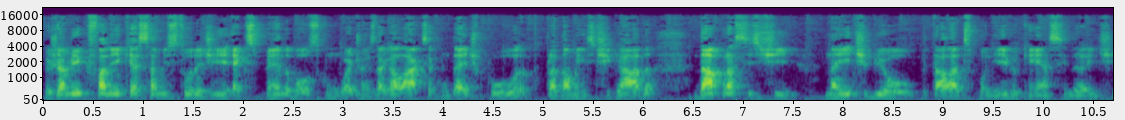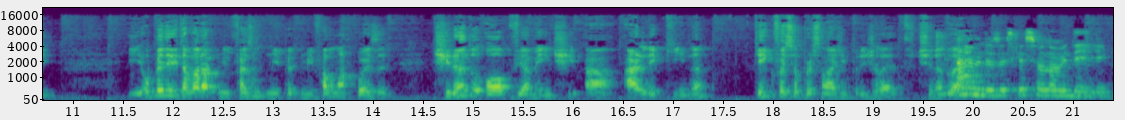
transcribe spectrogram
Eu já meio que falei que essa mistura de Expendables com Guardiões da Galáxia com Deadpool, para dar uma instigada, dá para assistir na HBO, que tá lá disponível, quem é assinante. E, ô Pedrito, agora me, faz, me, me fala uma coisa. Tirando, obviamente, a Arlequina, quem que foi seu personagem predileto? Tirando ela. Ai, meu Deus, eu esqueci o nome dele.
